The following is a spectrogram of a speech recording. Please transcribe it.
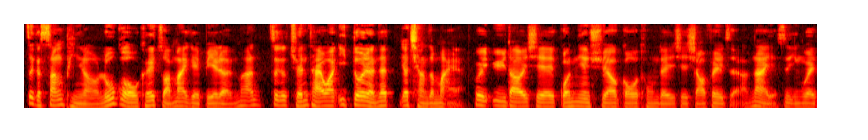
这个商品哦，如果我可以转卖给别人，妈这个全台湾一堆人在要抢着买啊，会遇到一些观念需要沟通的一些消费者啊。那也是因为，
